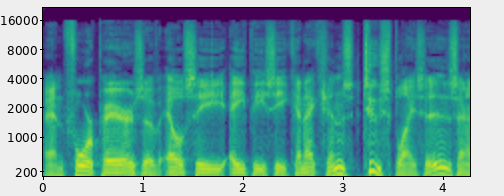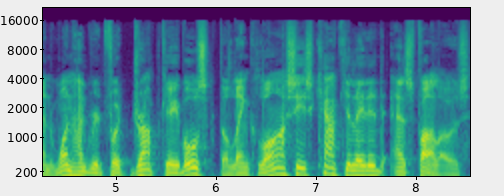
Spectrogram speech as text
and four pairs of LC APC connections, two splices, and 100 foot drop cables, the link loss is calculated as follows.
